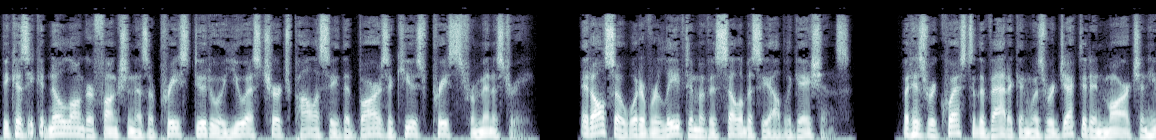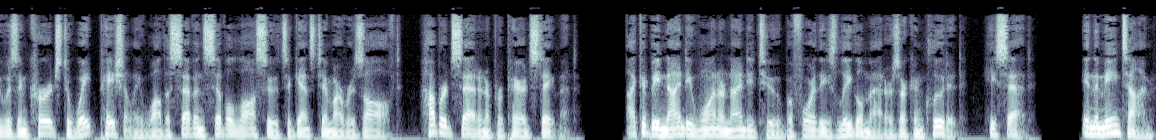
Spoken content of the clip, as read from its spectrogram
because he could no longer function as a priest due to a U.S. church policy that bars accused priests from ministry. It also would have relieved him of his celibacy obligations. But his request to the Vatican was rejected in March and he was encouraged to wait patiently while the seven civil lawsuits against him are resolved, Hubbard said in a prepared statement. I could be 91 or 92 before these legal matters are concluded, he said. In the meantime,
